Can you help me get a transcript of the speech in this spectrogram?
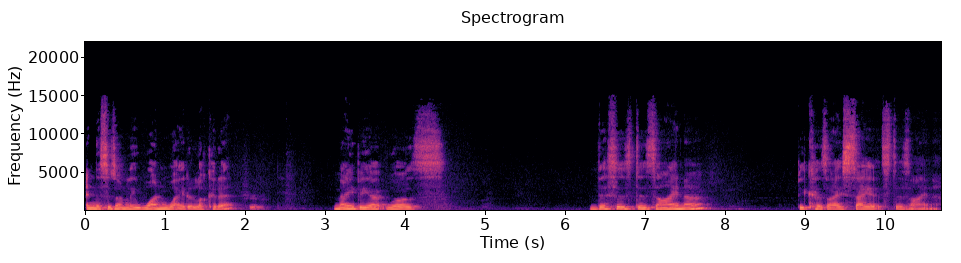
and this is only one way to look at it. Sure. Maybe it was this is designer because I say it's designer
